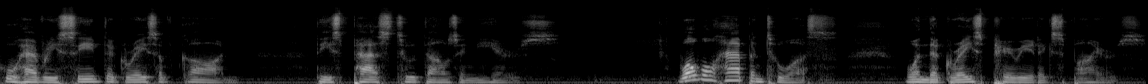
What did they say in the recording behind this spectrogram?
who have received the grace of God these past 2,000 years? What will happen to us when the grace period expires?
